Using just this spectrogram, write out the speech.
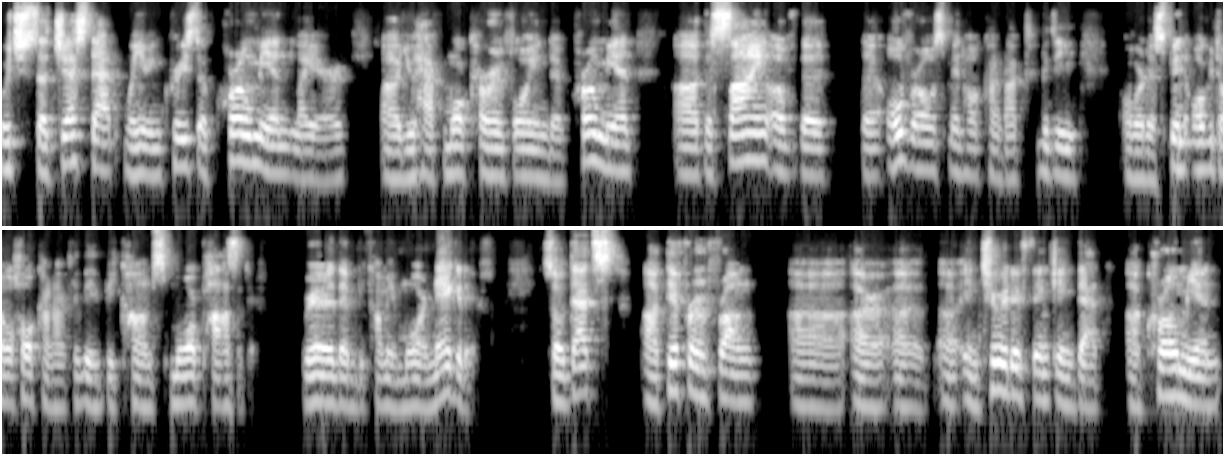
which suggests that when you increase the chromium layer, uh, you have more current flowing in the chromium. Uh, the sign of the, the overall spin Hall conductivity or the spin orbital Hall conductivity becomes more positive rather than becoming more negative. So that's uh, different from uh, uh, uh, intuitive thinking that chromium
